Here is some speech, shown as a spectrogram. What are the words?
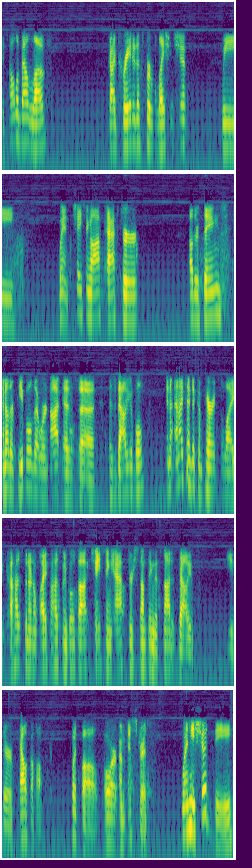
it's all about love. God created us for relationship. We went chasing off after other things and other people that were not as uh, as valuable. And, and I tend to compare it to like a husband and a wife. A husband goes off chasing after something that's not as valuable, either alcohol, football, or a mistress, when he should be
